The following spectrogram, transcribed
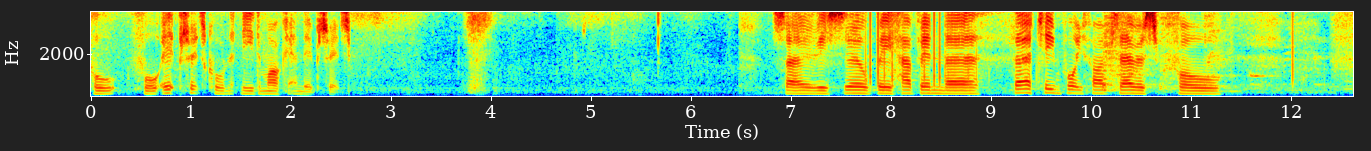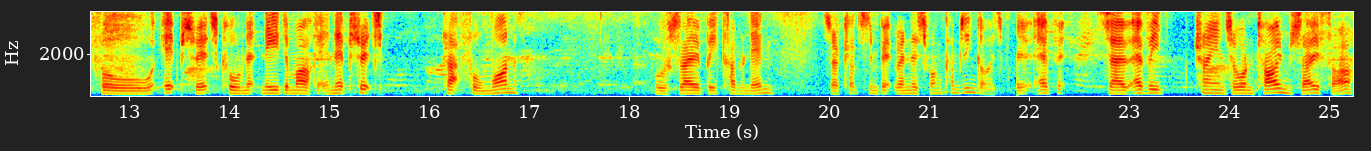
for Ipswich, calling it Needham Market and Ipswich. So we still be having the 1345 service for for Ipswich, calling it Needham Market and Ipswich, platform one. Will slowly be coming in. So catch in bit when this one comes in guys. Every, so every trains are on time so far.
